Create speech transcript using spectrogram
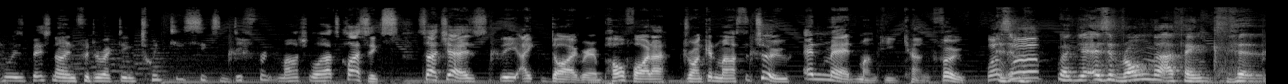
who is best known for directing 26 different martial arts classics, such as The Eight Diagram Pole Fighter, Drunken Master 2, and Mad Monkey Kung Fu. Is it, well, yeah, is it wrong that I think the,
